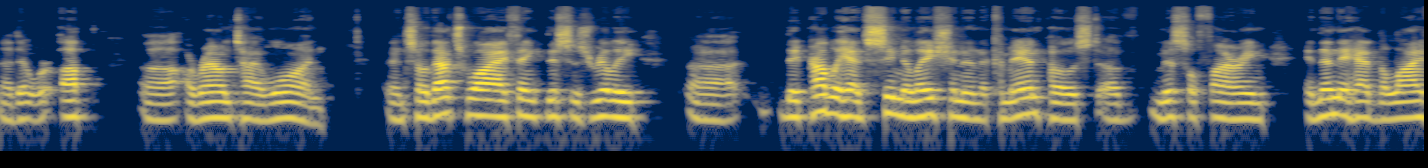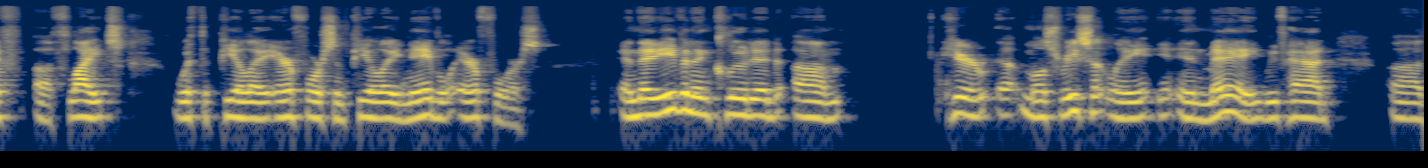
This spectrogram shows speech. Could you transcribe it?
uh, that were up uh, around Taiwan. And so that's why I think this is really, uh, they probably had simulation in a command post of missile firing, and then they had the live uh, flights with the PLA Air Force and PLA Naval Air Force. And they even included um, here uh, most recently in May, we've had uh,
